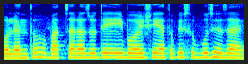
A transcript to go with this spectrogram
বলেন তো? বাচ্চারা যদি এই বয়সে এত কিছু বুঝে যায়,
